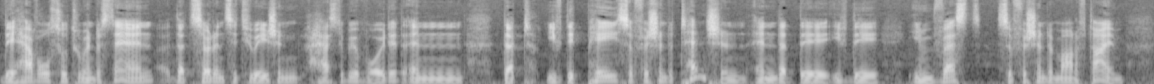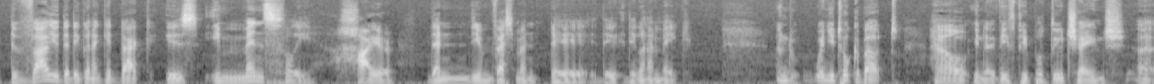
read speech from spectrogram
They have also to understand uh, that certain situation has to be avoided, and that if they pay sufficient attention, and that they if they invest sufficient amount of time, the value that they're going to get back is immensely higher than the investment they, they they're going to make. And when you talk about how you know these people do change uh,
